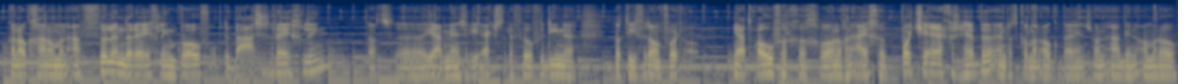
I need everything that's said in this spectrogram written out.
Het kan ook gaan om een aanvullende regeling bovenop de basisregeling. Dat uh, ja, mensen die extra veel verdienen, dat die dan voor het, ja, het overige gewoon nog een eigen potje ergens hebben. En dat kan dan ook bij zo'n ABN AMRO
